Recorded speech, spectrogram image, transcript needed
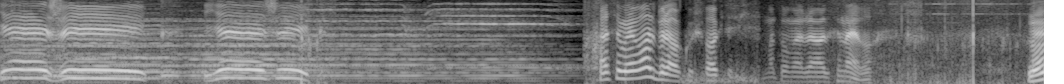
Ježik! Ježik! Esam jau atbraukuši faktiski. Man tomēr rāda, ka nevēl. Ne?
